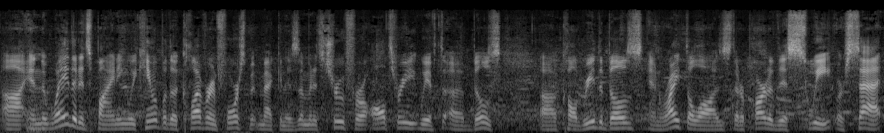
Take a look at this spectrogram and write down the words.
Uh, and the way that it's binding, we came up with a clever enforcement mechanism, and it's true for all three. We have uh, bills uh, called Read the Bills and Write the Laws that are part of this suite or set.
